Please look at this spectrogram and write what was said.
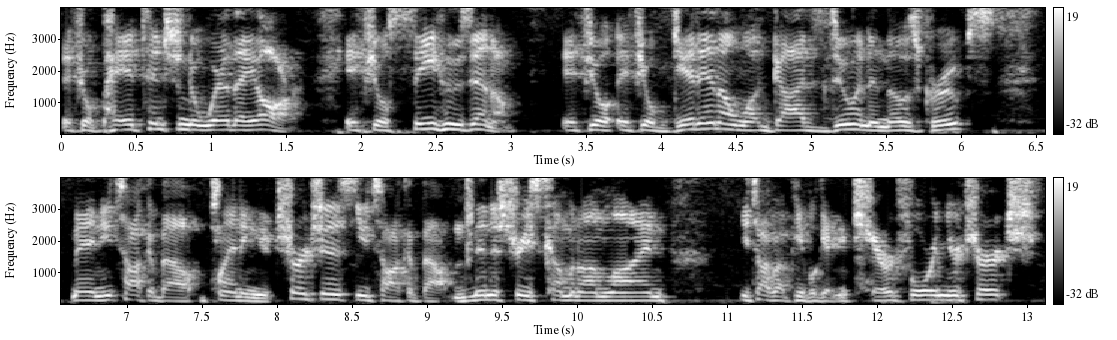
if you'll pay attention to where they are, if you'll see who's in them, if you'll if you'll get in on what God's doing in those groups, man, you talk about planting new churches, you talk about ministries coming online, you talk about people getting cared for in your church,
